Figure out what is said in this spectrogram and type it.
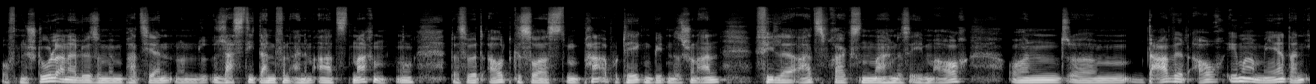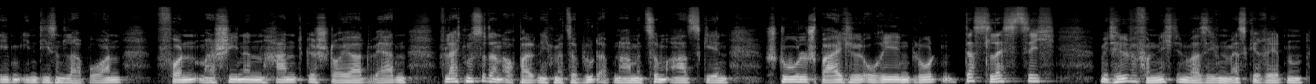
oft eine Stuhlanalyse mit dem Patienten und lass die dann von einem Arzt machen. Ne? Das wird outgesourced. Ein paar Apotheken bieten das schon an. Viele Arztpraxen machen das eben auch. Und ähm, da wird auch immer mehr dann eben in diesen Laboren von Maschinen handgesteuert werden. Vielleicht musst du dann auch bald nicht mehr zur Blutabnahme zum Arzt gehen. Stuhl, Speichel, Urin, Blut, das lässt sich mit Hilfe von nicht-invasiven Messgeräten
